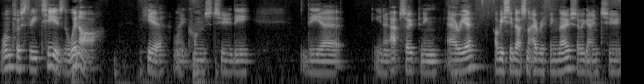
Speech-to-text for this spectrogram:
1 3T is the winner here when it comes to the the uh, you know apps opening area. Obviously that's not everything though so we're going to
